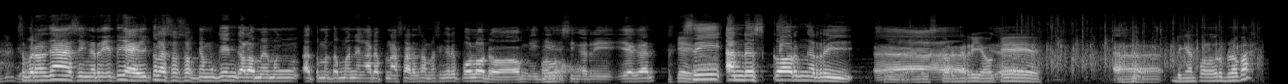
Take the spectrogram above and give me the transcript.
juga. sebenarnya si ngeri itu ya itulah sosoknya mungkin kalau memang eh, teman-teman yang ada penasaran sama si ngeri follow dong IG Follow. si ngeri ya kan Oke, si underscore ngeri Si Ah, underscore ngeri oke ya. Eh, dengan follower berapa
